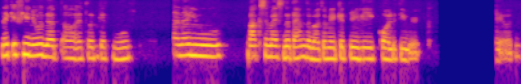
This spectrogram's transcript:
like, if you knew that uh, it would get moved, sana you maximize the time, diba, to make it really quality work. Ayun.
